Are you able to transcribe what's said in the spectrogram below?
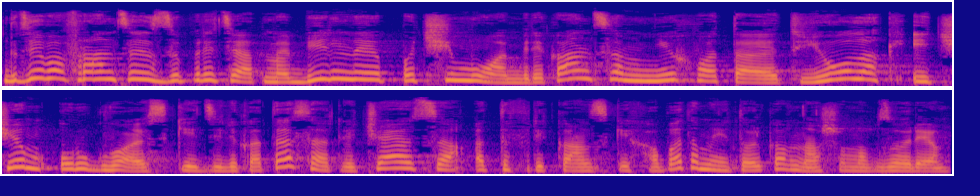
Где во Франции запретят мобильные, почему американцам не хватает елок и чем уругвайские деликатесы отличаются от африканских. Об этом и не только в нашем обзоре.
